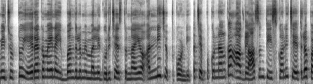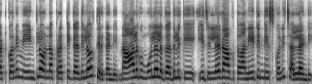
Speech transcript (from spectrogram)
మీ చుట్టూ ఏ రకమైన ఇబ్బందులు మిమ్మల్ని గురి చేస్తున్నాయో అన్నీ చెప్పుకోండి. చెప్పుకున్నాక ఆ గ్లాసును తీసుకొని చేతిలో పట్టుకొని మీ ఇంట్లో ఉన్న ప్రతి గదిలో తిరగండి. నాలుగు మూలల గదులకి ఈ జిల్లెడాకుతో ఆ నీటిని తీసుకొని చల్లండి.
